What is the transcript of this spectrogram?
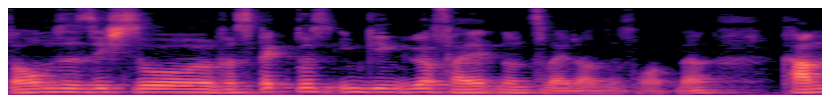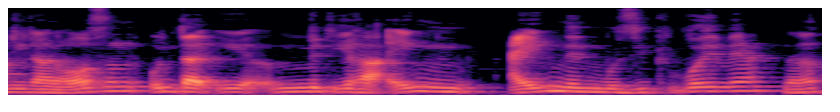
warum sie sich so respektlos ihm gegenüber verhalten und so weiter und so fort. Ne? Kamen die da draußen unter ihr, mit ihrer eigenen, eigenen Musik wohlmerkt. Ne?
